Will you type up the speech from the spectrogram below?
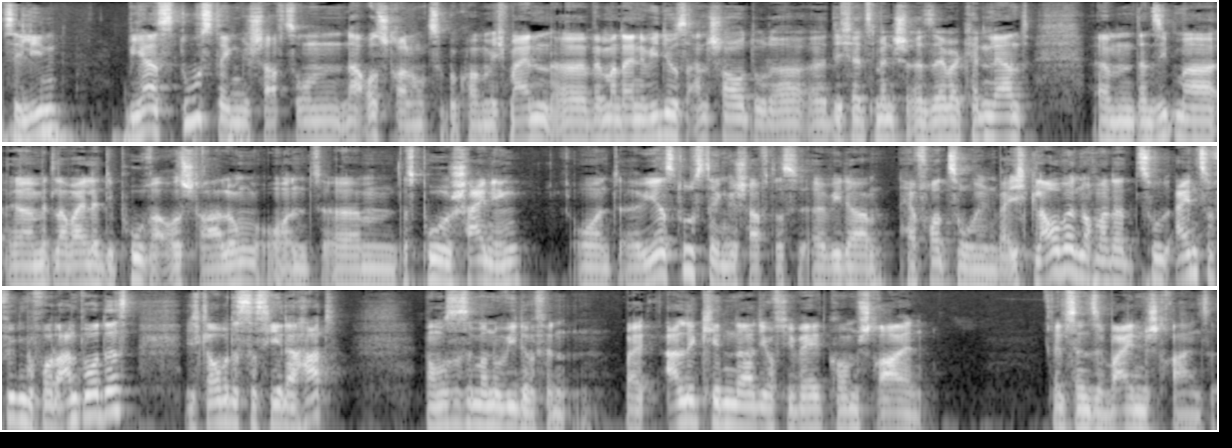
Celine, wie hast du es denn geschafft, so eine Ausstrahlung zu bekommen? Ich meine, äh, wenn man deine Videos anschaut oder äh, dich als Mensch äh, selber kennenlernt, ähm, dann sieht man äh, mittlerweile die pure Ausstrahlung und ähm, das pure Shining. Und äh, wie hast du es denn geschafft, das äh, wieder hervorzuholen? Weil ich glaube, nochmal dazu einzufügen, bevor du antwortest, ich glaube, dass das jeder hat. Man muss es immer nur wiederfinden. Weil alle Kinder, die auf die Welt kommen, strahlen. Selbst wenn sie weinen, strahlen sie.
